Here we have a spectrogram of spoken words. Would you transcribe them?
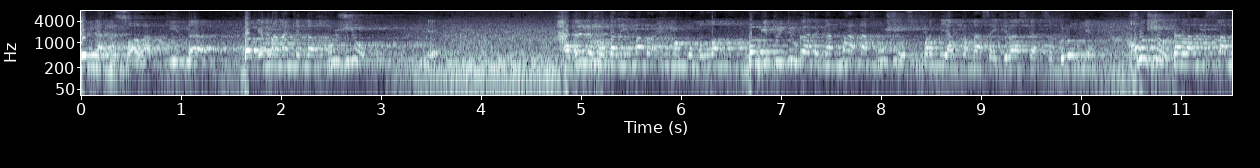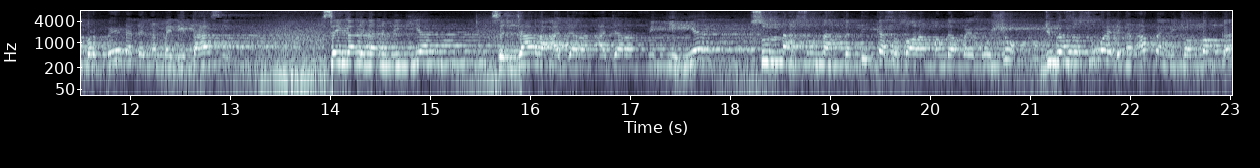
Dengan sholat kita, bagaimana kita khusyuk, ya Hadirin khotal iman rahimakumullah. Begitu juga dengan makna khusyuk seperti yang pernah saya jelaskan sebelumnya. Khusyuk dalam Islam berbeda dengan meditasi. Sehingga dengan demikian secara ajaran-ajaran fikihnya sunnah-sunnah ketika seseorang menggapai khusyuk juga sesuai dengan apa yang dicontohkan.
